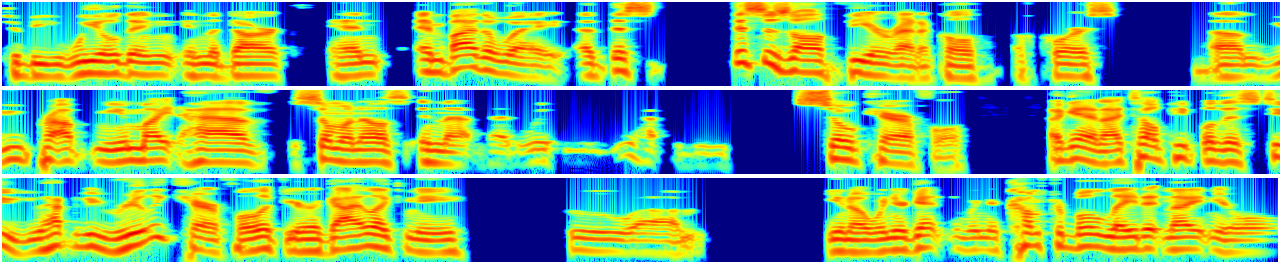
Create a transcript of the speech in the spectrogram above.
to be wielding in the dark. And, and by the way, uh, this, this is all theoretical, of course. Um, you prob, you might have someone else in that bed with you. You have to be so careful. Again, I tell people this too. You have to be really careful if you're a guy like me who, um, you know, when you're getting, when you're comfortable late at night and you're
